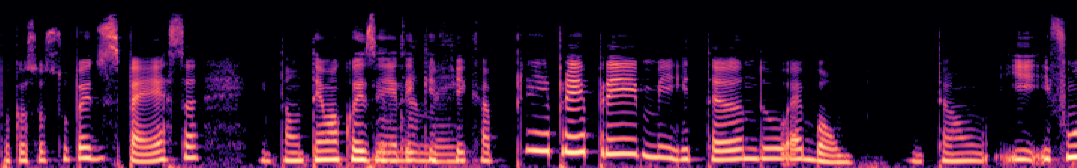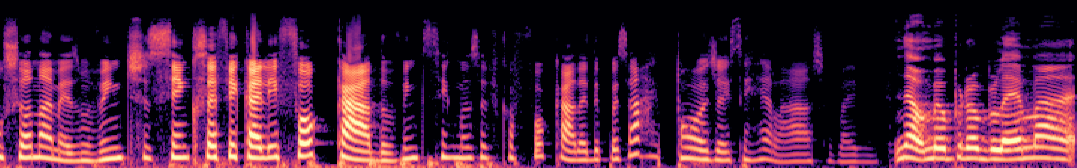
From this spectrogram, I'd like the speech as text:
porque eu sou super dispersa. Então tem uma coisinha eu ali também. que fica pri, pri, pri, me irritando. É bom. Então, e, e, funciona mesmo. 25 você fica ali focado. 25 minutos você fica focado. Aí depois, ah, pode, aí você relaxa, vai. Não, meu problema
